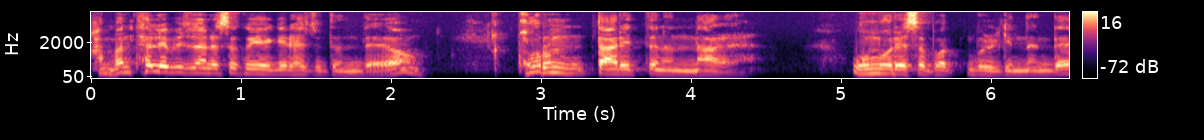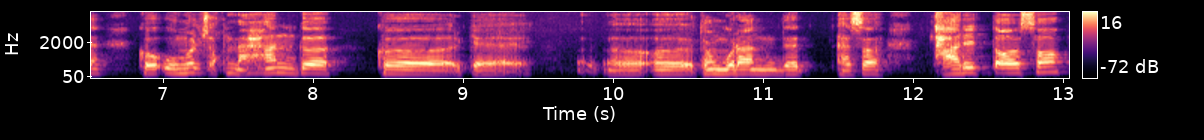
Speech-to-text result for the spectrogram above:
한번 텔레비전에서 그 얘기를 해주던데요. 보름달이 뜨는 날 우물에서 물 깃는데 그 우물 조그만 그, 그 이렇게 어, 어, 동그란 데 해서 달이 떠서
